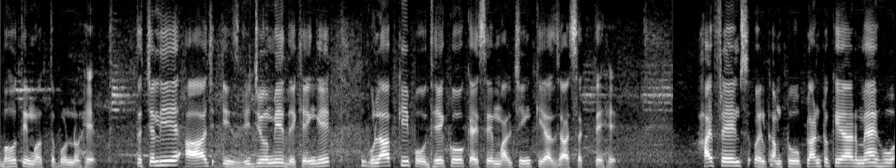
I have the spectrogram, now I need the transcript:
बहुत ही महत्वपूर्ण है। तो चलिए आज इस वीडियो में देखेंगे गुलाब की पौधे को कैसे माल्चिंग किया जा सकते हैं। Hi friends welcome to plant care मैं हूँ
